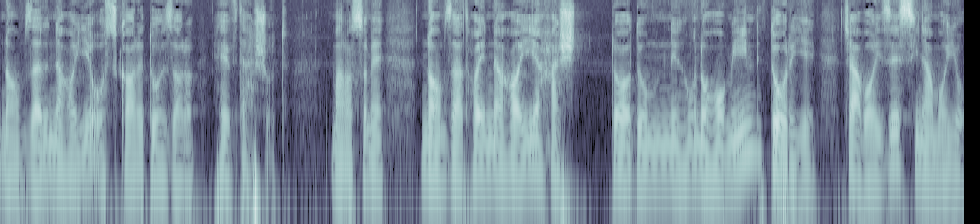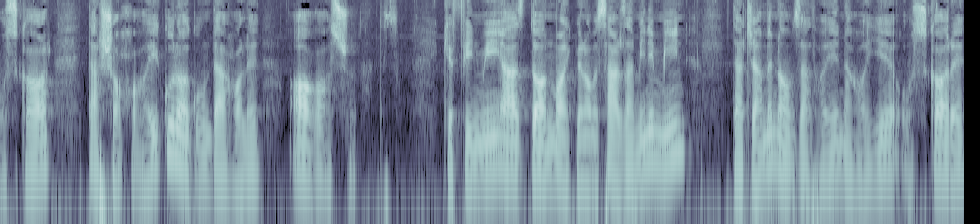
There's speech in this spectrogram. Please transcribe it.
نامزد نهایی اسکار 2017 شد. مراسم نامزدهای نهایی 89مین دوره جوایز سینمایی اسکار در شاخه های گوناگون در حال آغاز شدند. که فیلمی از دانمارک به نام سرزمین مین در جمع نامزدهای نهایی اسکار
